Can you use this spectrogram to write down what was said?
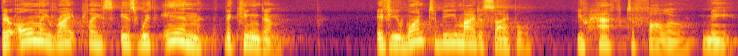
Their only right place is within the kingdom. If you want to be my disciple, you have to follow me.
